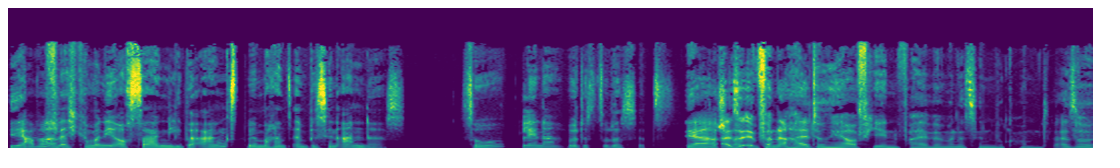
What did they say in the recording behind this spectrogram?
Ja. Aber vielleicht kann man ihr auch sagen, liebe Angst, wir machen es ein bisschen anders. So, Lena, würdest du das jetzt? Ja, also von der Haltung her auf jeden Fall, wenn man das hinbekommt. Also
